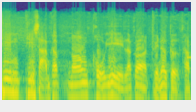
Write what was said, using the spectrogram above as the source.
ทีมทีสามครับ น้องโคอี้แล้วก็เทรนเนอร์เกิร์ครับ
